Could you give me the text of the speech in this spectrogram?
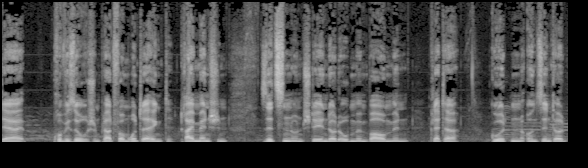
der provisorischen Plattform runterhängt. Drei Menschen sitzen und stehen dort oben im Baum in Klettergurten und sind dort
